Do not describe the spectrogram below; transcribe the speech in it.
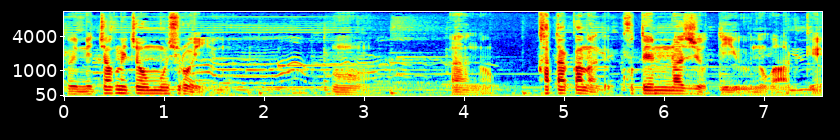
それめちゃめちゃ面白いよ。うんあのカタカナで古典ラジオっていうのがあるけん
